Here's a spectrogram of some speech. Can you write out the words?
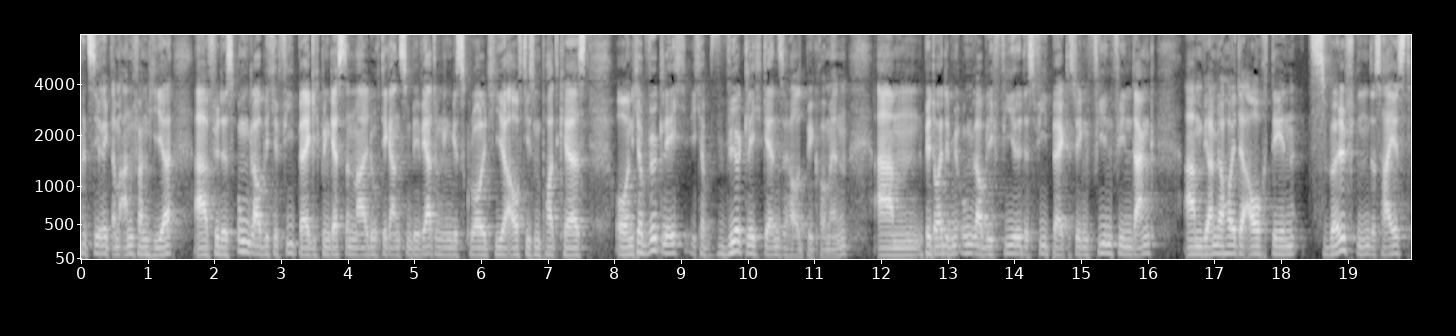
jetzt direkt am Anfang hier äh, für das unglaubliche Feedback. Ich bin gestern mal durch die ganzen Bewertungen gescrollt hier auf diesem Podcast und ich habe wirklich, ich habe wirklich Gänsehaut bekommen. Ähm, bedeutet mir unglaublich viel das Feedback. Deswegen vielen, vielen Dank. Ähm, wir haben ja heute auch den 12. Das heißt,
